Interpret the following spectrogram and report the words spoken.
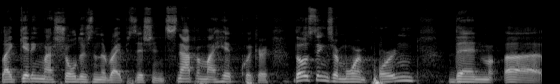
like getting my shoulders in the right position, snapping my hip quicker, those things are more important than uh,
